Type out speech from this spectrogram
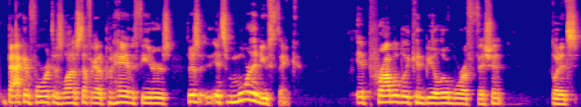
back and forth. There's a lot of stuff I got to put hay in the feeders. There's it's more than you think. It probably can be a little more efficient, but it's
